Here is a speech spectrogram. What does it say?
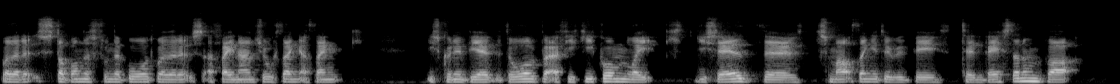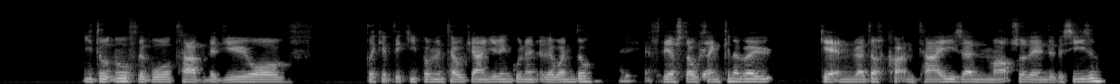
Whether it's stubbornness from the board, whether it's a financial thing, I think he's going to be out the door. But if you keep him, like you said, the smart thing to do would be to invest in him. But you don't know if the board have the view of like if they keep him until January and going into the window, if they're still thinking about getting rid of cutting ties in March or the end of the season.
